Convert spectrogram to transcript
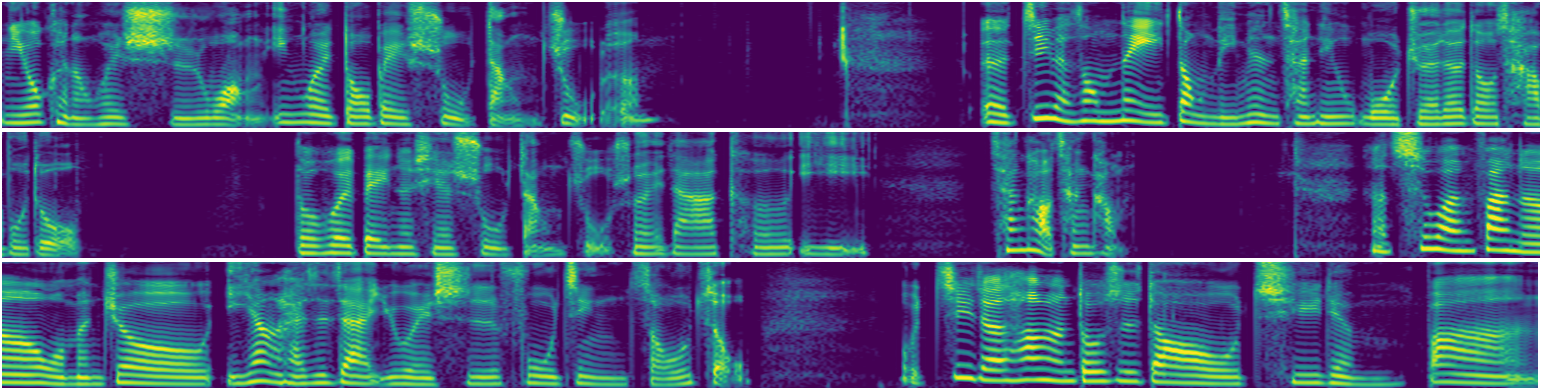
你有可能会失望，因为都被树挡住了。呃，基本上那一栋里面的餐厅，我觉得都差不多，都会被那些树挡住，所以大家可以参考参考。那吃完饭呢，我们就一样还是在鱼尾狮附近走走。我记得他们都是到七点半、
